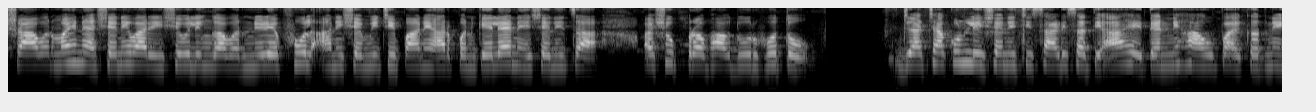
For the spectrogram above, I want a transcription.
श्रावण महिन्यात शनिवारी शिवलिंगावर निळे फूल आणि शमीची पाने अर्पण केल्याने शनीचा अशुभ प्रभाव दूर होतो. ज्याच्या कुंडली शनीची साडेसाती आहे त्यांनी हा उपाय करणे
